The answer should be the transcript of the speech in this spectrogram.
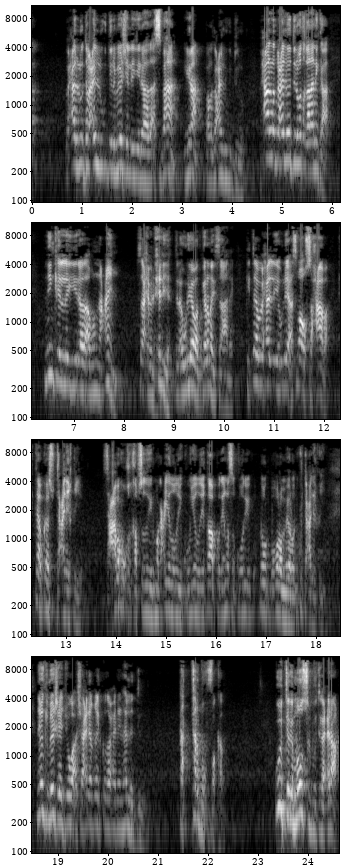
waxaa damca in lagu dilo meesha la yidhaahdo asbahaan iiraan baa la damca in lagu dilo. Maxaa la damca loo dilo mataqaanaa ninkaa ninka? La yidhahdo abu nacaym saaxib alxilya alawliya baad garanaysaane. Kitaab waxaa la leeyahay asmaa saxaaba kitaabkaasu tacliiqiyo. Saxaaba ku qaqabsado yir magacyadooda iyo kuunyadooda iyo qaabkooda iyo nasabkooda iyo dhowr boqoloo meelood ku tacliiqiyo. Nimankii meeshaa jooga ashaacira keyrkooda waxay dhaheen hala dilo. Qatar buu ku fakada wuu tegey mawsul buu tegey ciraaq.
